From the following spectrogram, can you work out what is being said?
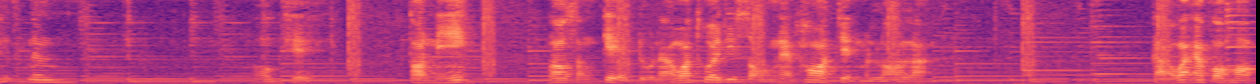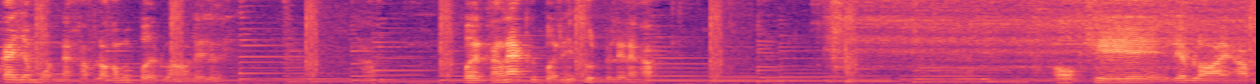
นิดนึงโอเค ตอนนี้เราสังเกตดูนะว่าถ้วยที่สองเนี่ยท่อเจนมันร้อนละกะว่าแอลกอฮอล์ใกล้จะหมดนะครับเราก็มาเปิดวาล์วได้เลย เปิดครั้งแรกคือเปิดให้สุดไปเลยนะครับ โอเค เรียบร้อยครับ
